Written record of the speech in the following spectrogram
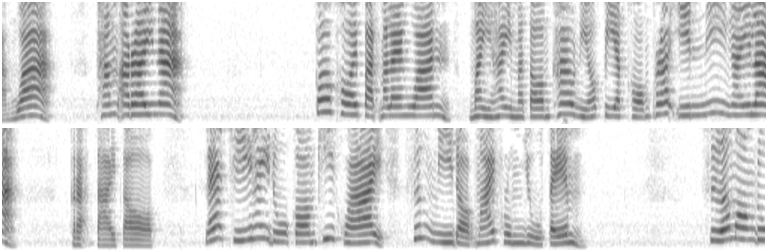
ามว่า ทำอะไรนะ่ะ ก็คอยปัดแมลงวัน ไม่ให้มาตอมข้าวเหนียวเปียกของพระอินนี่ไงล่ะ กระต่ายตอบ และชี้ให้ดูกองขี้ควาย ซึ่งมีดอกไม้คลุมอยู่เต็ม เสืเสือมองดู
